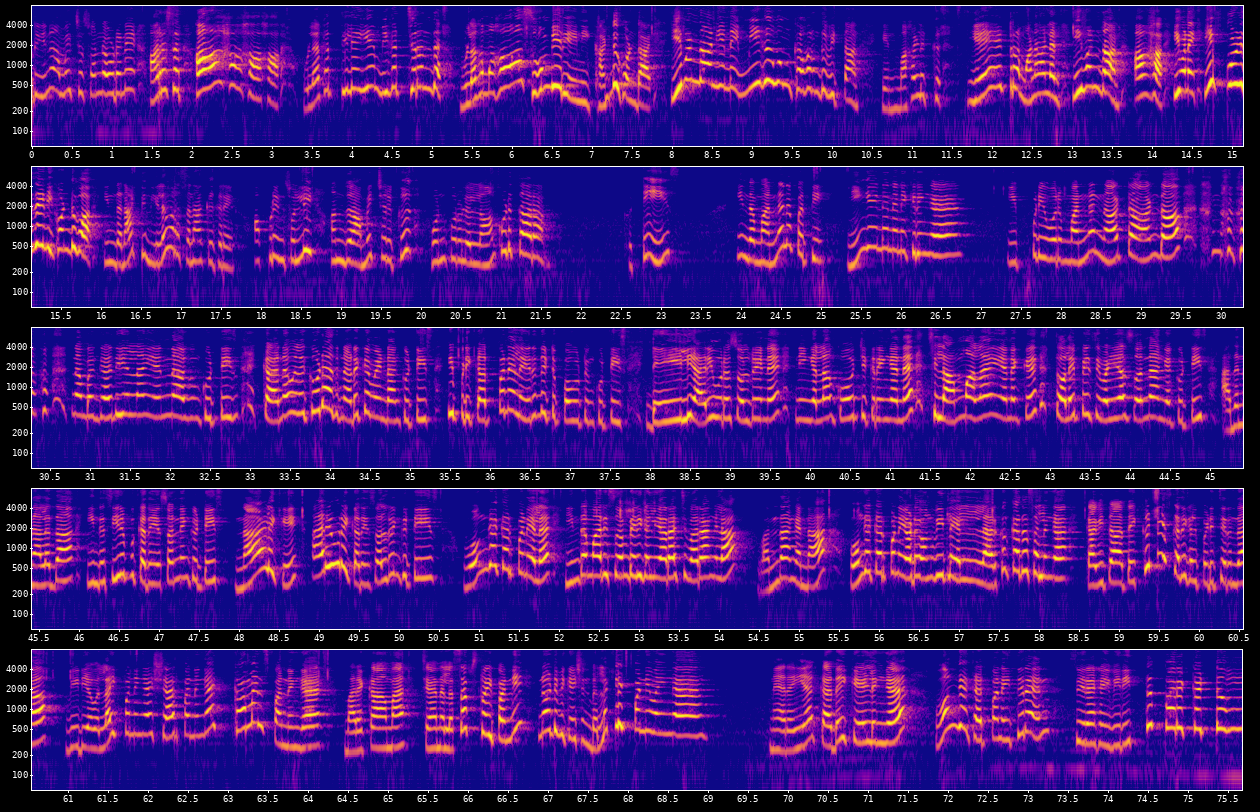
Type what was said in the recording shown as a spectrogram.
அப்படின்னு அமைச்சர் சொன்ன உடனே அரசர் ஆஹாஹாஹா உலகத்திலேயே மிகச்சிறந்த உலகமகா சோம்பேறியை நீ கண்டு கொண்டாய். இவன் தான் என்னை மிகவும் கவர்ந்து விட்டான். என் மகளுக்கு ஏற்ற மணாளன் இவன்தான் ஆஹா இவனை இப்பொழுதே நீ கொண்டு வா. இந்த நாட்டின் இளவரசனாக்குகிறேன் அப்படின்னு சொல்லி அந்த அமைச்சருக்கு பொன் பொருள் எல்லாம் கொடுத்தாராம். குட்டீஸ் இந்த மன்னனை பத்தி நீங்க என்ன நினைக்கிறீங்க? இப்படி ஒரு மன்னன் நாட்டை ஆண்டா? நம்ம கதியெல்லாம் என்ன ஆகும் குட்டீஸ்? கனவுல கூட அது நடக்க வேண்டாம் குட்டீஸ். இப்படி கற்பனையில் இருந்துட்டு போகட்டும் குட்டீஸ். டெய்லி அறிவுரை சொல்கிறேன்னு நீங்கள்லாம் கோச்சிக்கிறீங்கன்னு சில அம்மாலாம் எனக்கு தொலைபேசி வழியாக சொன்னாங்க குட்டீஸ். அதனால தான் இந்த சிறப்பு கதையை சொன்னேன் குட்டீஸ். நாளைக்கு அறிவுரை கதை சொல்கிறேன் குட்டீஸ். உங்கள் கற்பனையில் இந்த மாதிரி சோம்பேறிகள் யாராச்சும் வராங்களா? வந்தாங்கன்னா உங்க கற்பனையோட உங்க வீட்டுல எல்லாருக்கும் கதை சொல்லுங்க. கவிதா அத்தை குட்டீஸ் கதைகள் பிடிச்சிருந்தா வீடியோவை லைக் பண்ணுங்க ஷேர் பண்ணுங்க கமெண்ட்ஸ் பண்ணுங்க. மறக்காம சேனலை சப்ஸ்கிரைப் பண்ணி நோட்டிஃபிகேஷன் பெல்ல கிளிக் பண்ணி வைங்க. நிறைய கதை கேளுங்க. உங்க கற்பனை திறன் சிறகை விரித்து பறக்கட்டும்.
